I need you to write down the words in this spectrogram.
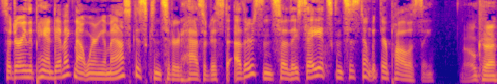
So during the pandemic, not wearing a mask is considered hazardous to others. And so they say it's consistent with their policy. Okay.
